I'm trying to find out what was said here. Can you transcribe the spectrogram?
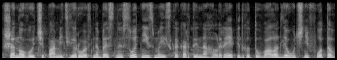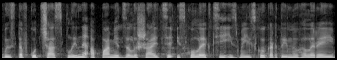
Вшановуючи пам'ять героїв Небесної Сотні, Ізмаїльська картинна галерея підготувала для учнів фотовиставку Час плине, а пам'ять залишається із колекції Ізмаїльської картинної галереї.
